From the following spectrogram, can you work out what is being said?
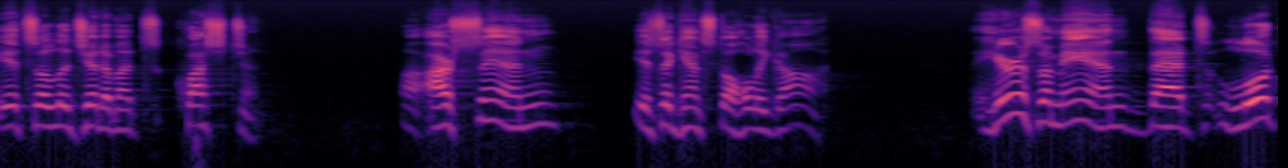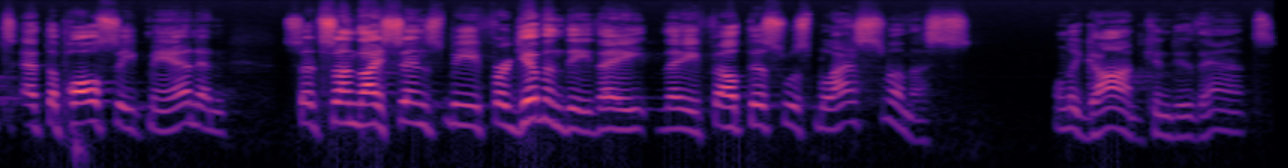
It's a legitimate question. Our sin is against the holy God. Here's a man that looked at the palsied man and said, Son, thy sins be forgiven thee. They, they felt this was blasphemous. Only God can do that.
